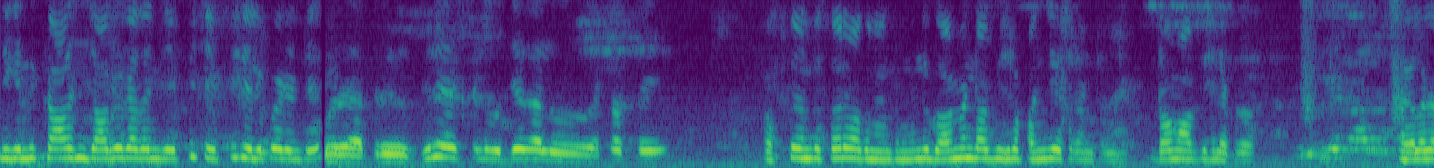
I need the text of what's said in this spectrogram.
నీకు ఎందుకు కావాల్సిన జాబే కదని చెప్పి చెప్పి వెళ్ళిపోయాడండి. మరి అతను జూనియర్ అసిస్టెంట్ ఉద్యోగాలు ఎట్లా వస్తాయి? వస్తే అంటే సార్ అతను ఇంతకుముందు గవర్నమెంట్ ఆఫీస్లో పనిచేశాడంటండి. డోమ్ ఆఫీస్లో ఎక్కడ. ఇలాగ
